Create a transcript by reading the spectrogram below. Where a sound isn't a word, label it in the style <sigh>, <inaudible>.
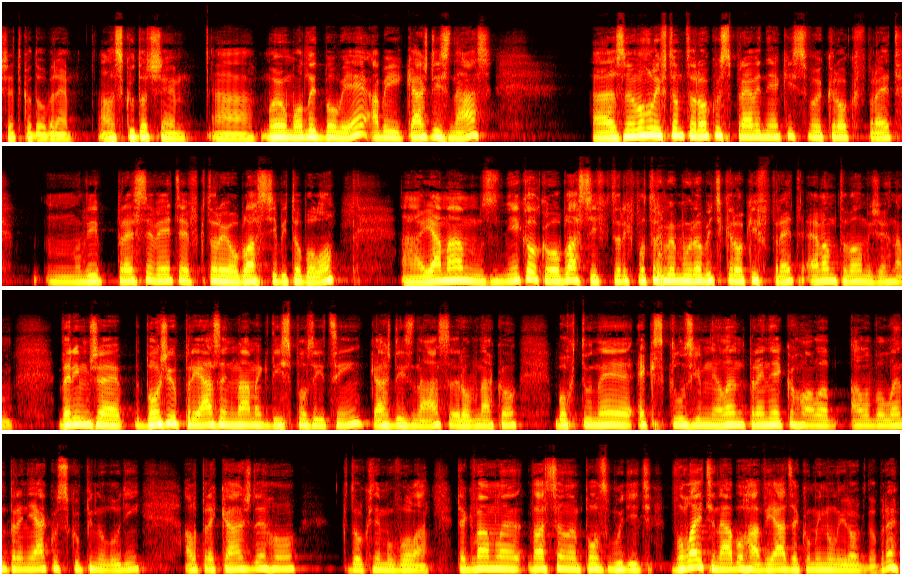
všetko dobré, ale skutočne a mojou modlitbou je, aby každý z nás a sme mohli v tomto roku spraviť nejaký svoj krok vpred. Mm, vy presne viete, v ktorej oblasti by to bolo. A ja mám niekoľko oblastí, v ktorých potrebujem urobiť kroky vpred. Ja vám to veľmi žehnám. Verím, že Božiu priazeň máme k dispozícii, každý z nás rovnako. Boh tu nie je exkluzívne len pre niekoho alebo len pre nejakú skupinu ľudí, ale pre každého, kto k nemu volá. Tak vám len, vás chcem len povzbudiť, volajte na Boha viac ako minulý rok, dobre?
